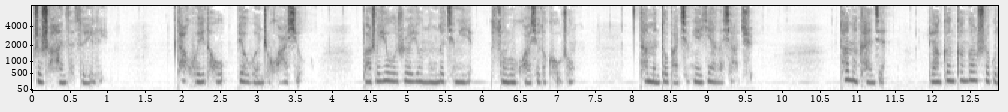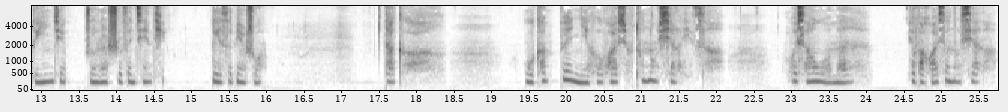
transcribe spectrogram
只是含在嘴里。他回头便吻着华秀，把这又热又浓的精液送入华秀的口中。他们都把精液咽了下去。他们看见两根刚刚射过的阴茎仍然十分坚挺，丽丝便说：“大哥，我刚被你和华秀都弄泄了一次，我想我们要把华秀弄泄了，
